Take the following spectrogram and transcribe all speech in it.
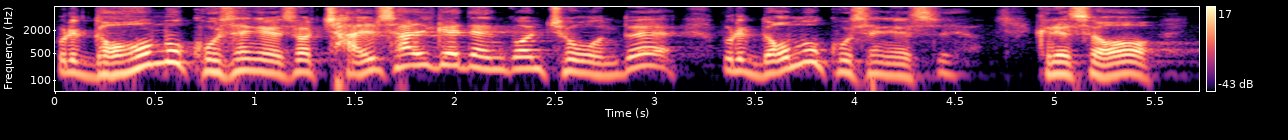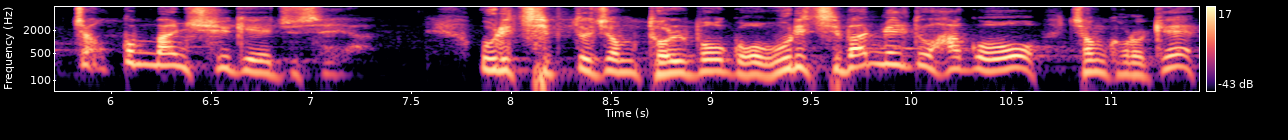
우리 너무 고생해서 잘 살게 된 건 좋은데 우리 너무 고생했어요. 그래서 조금만 쉬게 해주세요. 우리 집도 좀 돌보고 우리 집안일도 하고 좀 그렇게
